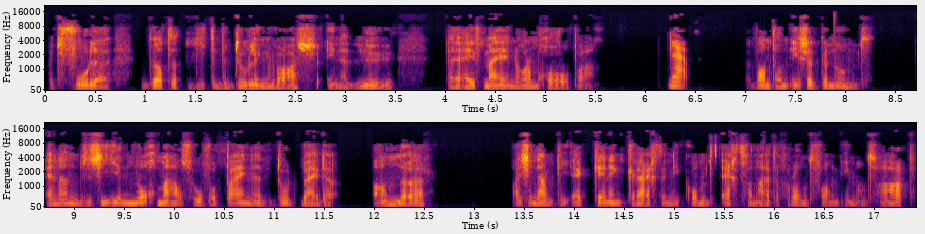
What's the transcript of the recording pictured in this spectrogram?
het voelen dat het niet de bedoeling was in het nu, heeft mij enorm geholpen. Ja. Want dan is het benoemd. En dan zie je nogmaals hoeveel pijn het doet bij de ander. Als je namelijk die erkenning krijgt en die komt echt vanuit de grond van iemands hart,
